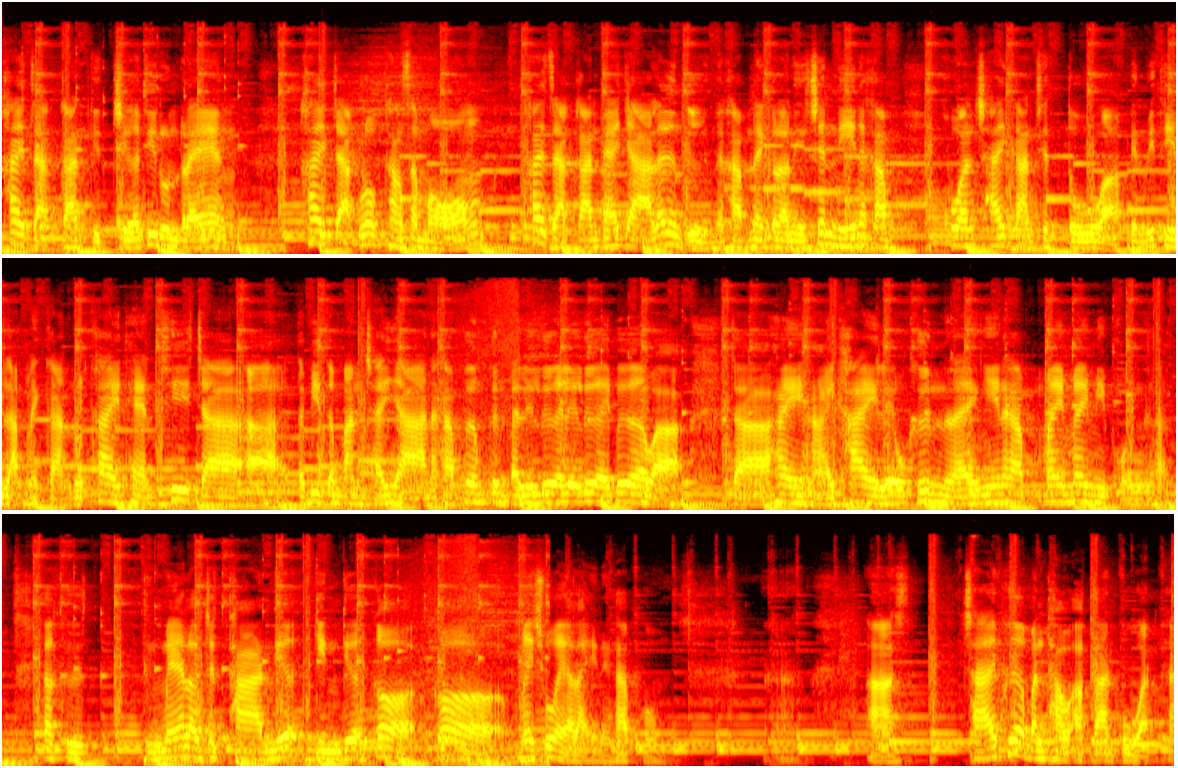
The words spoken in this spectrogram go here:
ไข้จากการติดเชื้อที่รุนแรง ไข้จากโรคทางสมอง ไข้จากการแพ้ยาและอื่นๆนะครับ ในกรณีเช่นนี้นะครับ ควรใช้การเช็ดตัวเป็นวิธีหลักในการลดไข้แทนที่จะตะบี้ตะบันใช้ยานะครับ เพิ่มขึ้นไปเรื่อยๆเรื่อยๆเพื่อว่าจะให้หายไข้เร็วขึ้นอะไรอย่างนี้นะครับ ไม่ไม่มีผลนะครับ ก็คือถึงแม้เราจะทานเยอะกินเยอะก็ก็ไม่ช่วยอะไรนะครับผมใช้เพื่อบรรเทาอาการปวดอ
